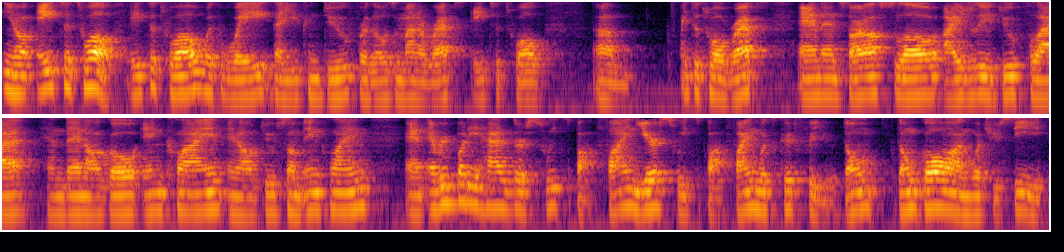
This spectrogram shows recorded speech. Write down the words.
you know eight to twelve, eight to twelve with weight that you can do for those amount of reps, eight to twelve. Um, 8 to 12 reps and then start off slow. I usually do flat and then I'll go incline and I'll do some incline and everybody has their sweet spot. Find your sweet spot. Find what's good for you. Don't don't go on what you see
